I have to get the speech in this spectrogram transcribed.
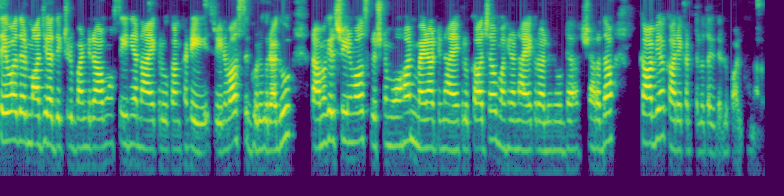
సేవాదళ్ మాజీ అధ్యక్షుడు బండి రాము సీనియర్ నాయకులు కంకటి శ్రీనివాస్ గురుగు రఘు రామగిరి శ్రీనివాస్ కృష్ణమోహన్ మైనార్టీ నాయకులు కాజా మహిళా నాయకురాలు రోడ్డ శారద కావ్య కార్యకర్తలు తదితరులు పాల్గొన్నారు.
